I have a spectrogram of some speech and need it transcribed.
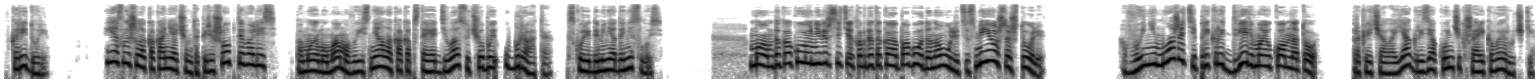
в коридоре. Я слышала, как они о чем-то перешептывались. По-моему, мама выясняла, как обстоят дела с учебой у брата. Вскоре до меня донеслось. «Мам, да какой университет, когда такая погода на улице? Смеешься, что ли?» «Вы не можете прикрыть дверь в мою комнату?» — прокричала я, грызя кончик шариковой ручки.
